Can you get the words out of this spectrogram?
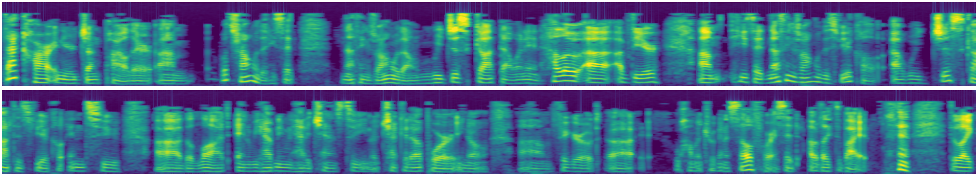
that car in your junk pile there, um, what's wrong with it? He said, nothing's wrong with that one. We just got that one in. Hello, uh, Abdir. Um, he said, nothing's wrong with this vehicle. Uh, we just got this vehicle into uh, the lot, and we haven't even had a chance to, you know, check it up or, you know, um, figure out uh, how much we're going to sell for. I said, I would like to buy it. They're like,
